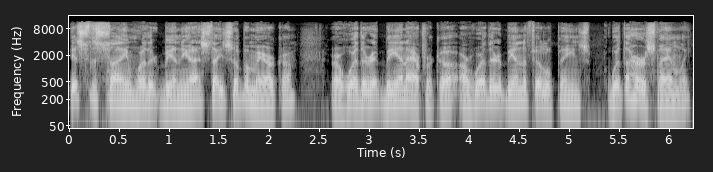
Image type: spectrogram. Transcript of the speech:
it's the same whether it be in the United States of America or whether it be in Africa or whether it be in the Philippines with the Hurst family.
